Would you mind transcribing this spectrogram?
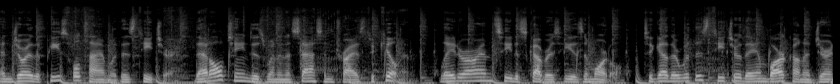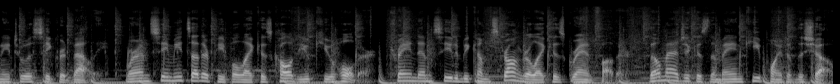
enjoy the peaceful time with his teacher. That all changes when an assassin tries to kill him. Later our MC discovers he is immortal. Together with his teacher they embark on a journey to a secret valley, where MC meets other people like his called UQ Holder, trained MC to become stronger like his grandfather, though magic is the main key point of the show.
